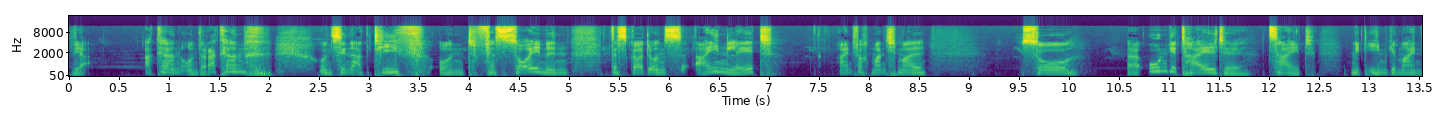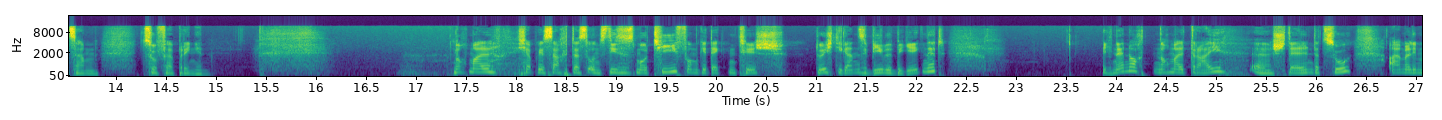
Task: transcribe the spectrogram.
Wir ackern und rackern und sind aktiv und versäumen, dass Gott uns einlädt, einfach manchmal so äh, ungeteilte Zeit mit ihm gemeinsam zu verbringen. Nochmal, ich habe gesagt, dass uns dieses Motiv vom gedeckten Tisch durch die ganze Bibel begegnet. Ich nenne noch, noch mal drei äh, Stellen dazu. Einmal im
